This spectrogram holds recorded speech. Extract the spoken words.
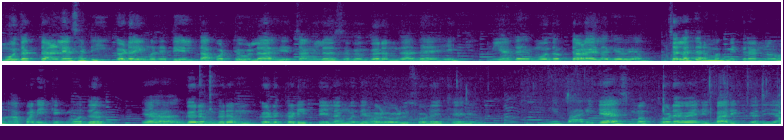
मोदक तळण्यासाठी कढईमध्ये तेल तापत ठेवलं आहे चांगलं असं गरम झालं आहे. आणि आता हे मोदक तळायला घेऊया. चला तर मग मित्रांनो आपण एक एक मोदक ह्या गरम गरम कडकडीत तेलामध्ये हळूहळू सोडायचे आहेत. मी बारीक गॅस मग थोड्या वेळाने बारीक करूया.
